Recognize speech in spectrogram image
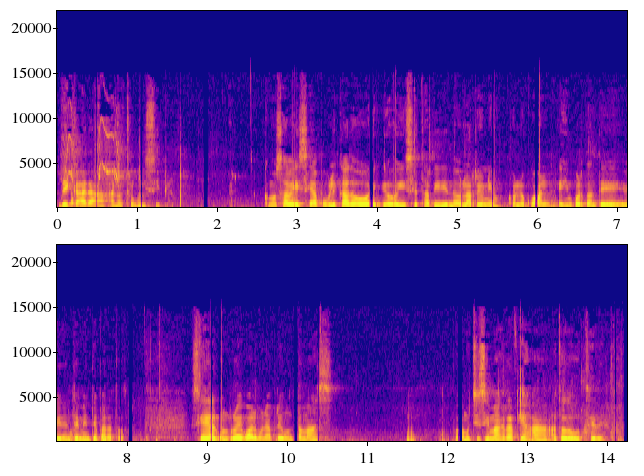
de cara a nuestro municipio. Como sabéis, se ha publicado hoy y hoy se está pidiendo la reunión, con lo cual es importante, evidentemente, para todos. Si hay algún ruego, alguna pregunta más, pues muchísimas gracias a todos ustedes.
